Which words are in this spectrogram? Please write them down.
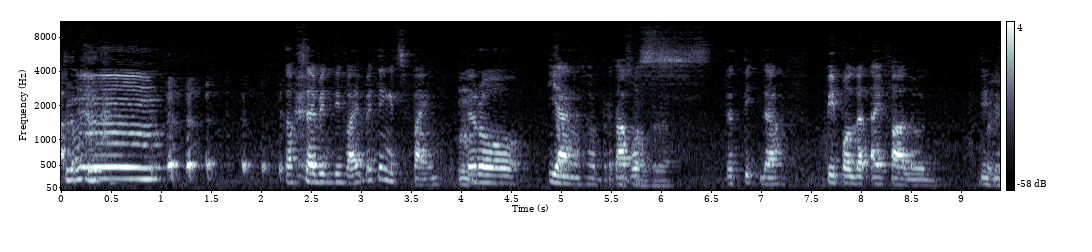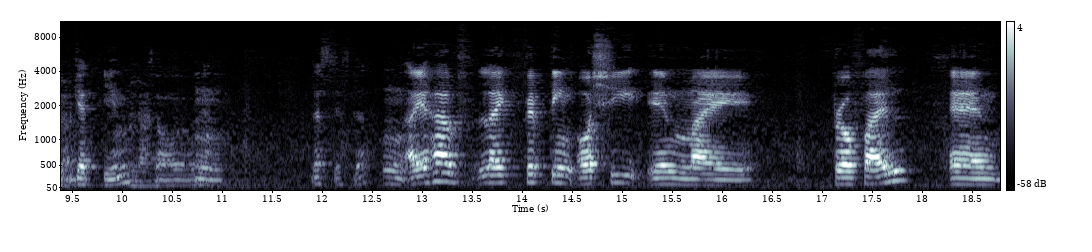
mm, top 75, I think it's fine. Mm. Pero, yan, sobra. Tapos, Sobra. the, the people that I followed didn't Wala. get in. Wala. So, Mm. that's just that. Mm, I have like 15 Oshi in my profile and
